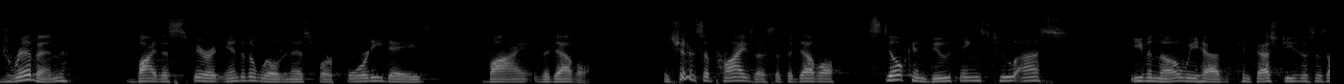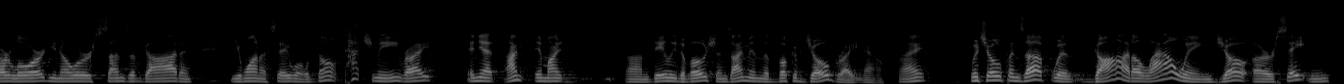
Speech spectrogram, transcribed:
driven by the Spirit into the wilderness for 40 days by the devil. It shouldn't surprise us that the devil still can do things to us, even though we have confessed Jesus as our Lord. You know, we're sons of God, and you want to say, well, don't touch me, right? And yet, I'm in my um, daily devotions, I'm in the book of Job right now, right? Which opens up with God allowing Job or Satan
